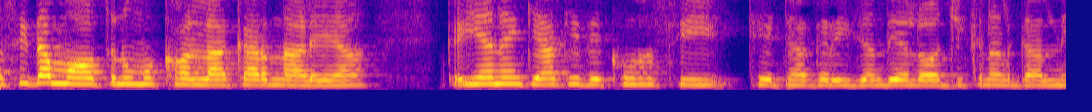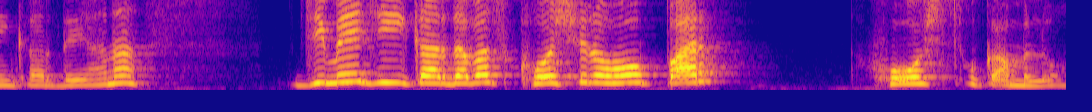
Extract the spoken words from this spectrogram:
ਅਸੀਂ ਤਾਂ ਮੌਤ ਨੂੰ ਮਖੌਲਾ ਕਰਨ ਵਾਲੇ ਆ। ਕਈਆਂ ਨੇ ਕਿਹਾ ਕਿ ਦੇਖੋ ਅਸੀਂ ਠੇਠਾ ਕਰੀ ਜਾਂਦੇ ਆ ਲੌਜੀਕ ਨਾਲ ਗੱਲ ਨਹੀਂ ਕਰਦੇ, ਹਨਾ? ਜਿਵੇਂ ਜੀ ਕਰਦਾ, ਬਸ ਖੁਸ਼ ਰਹੋ, ਪਰ ਹੋਸ਼ ਤੋਂ ਕੰਮ ਲਓ।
